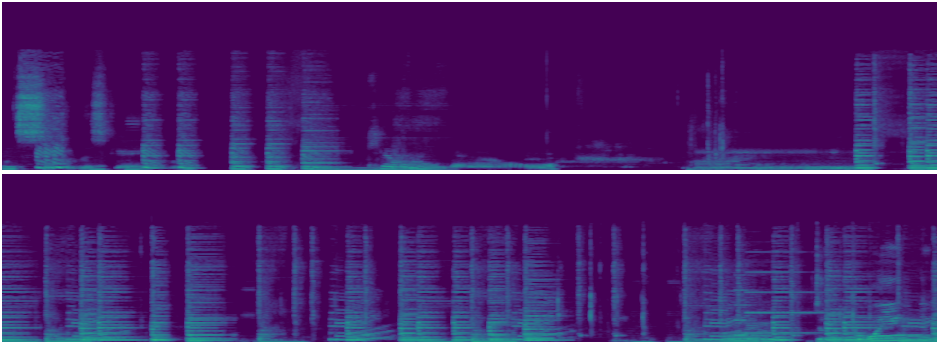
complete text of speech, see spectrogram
I'm sick of this game. Kill me now. Mm. Do the boing,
